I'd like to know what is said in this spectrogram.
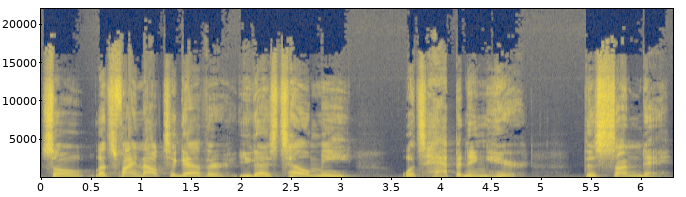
So let's find out together. You guys tell me what's happening here this Sunday,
